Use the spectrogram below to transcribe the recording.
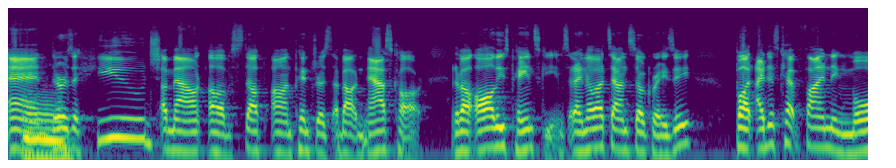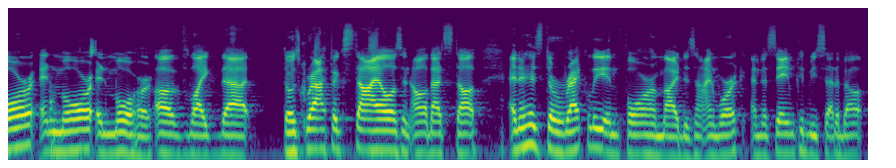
And mm. there's a huge amount of stuff on Pinterest about NASCAR and about all these paint schemes. And I know that sounds so crazy, but I just kept finding more and more and more of like that those graphic styles and all that stuff. And it has directly informed my design work. And the same could be said about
